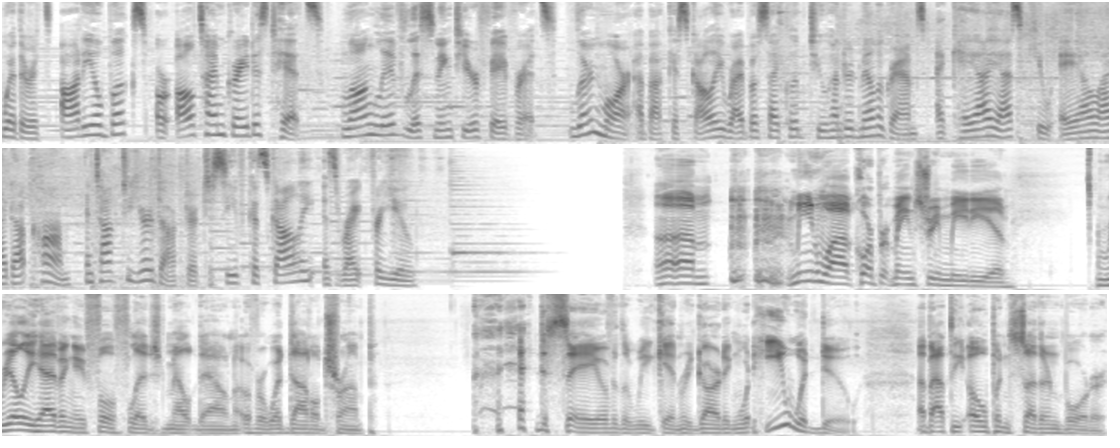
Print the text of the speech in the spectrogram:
Whether it's audiobooks or all-time greatest hits, long live listening to your favorites. Learn more about Kisqali Ribociclib 200 milligrams at kisqali.com and talk to your doctor to see if Kisqali is right for you. Um, meanwhile, corporate mainstream media really having a full-fledged meltdown over what Donald Trump had to say over the weekend regarding what he would do about the open southern border.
